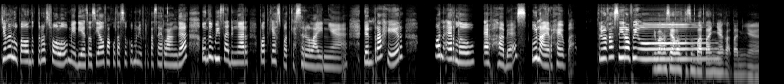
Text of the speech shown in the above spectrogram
jangan lupa untuk terus follow media sosial Fakultas Hukum Universitas Erlangga untuk bisa dengar podcast-podcast seru lainnya. Dan terakhir, On Air Low, FHBS, Unair Hebat. Terima kasih Rofiul. Terima kasih atas kesempatannya Kak Tania.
